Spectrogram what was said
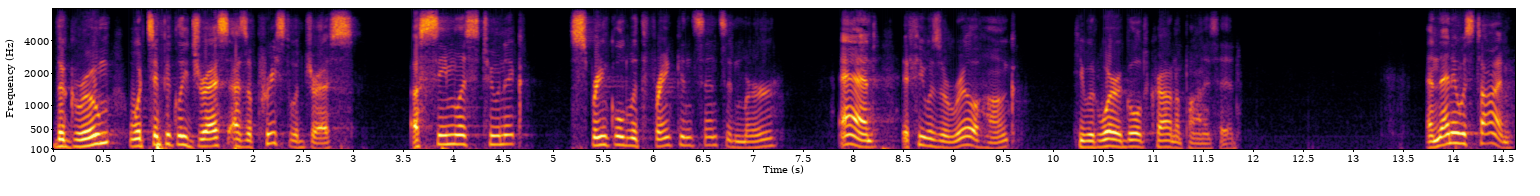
The groom would typically dress as a priest would dress a seamless tunic sprinkled with frankincense and myrrh, and if he was a real hunk, he would wear a gold crown upon his head. And then it was time.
